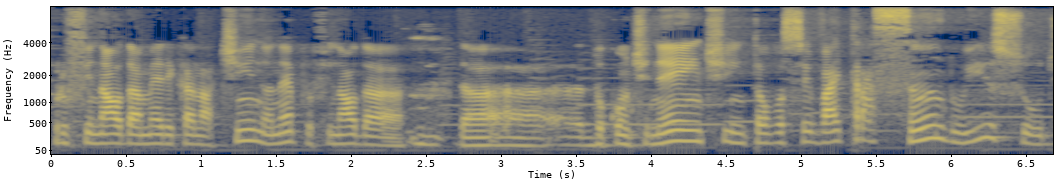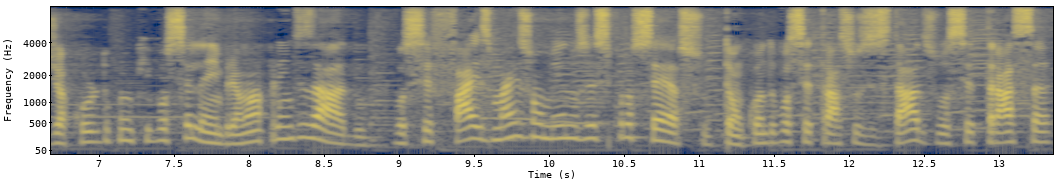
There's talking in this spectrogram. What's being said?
para o final da América Latina, né, para o final da, da, do continente. Então você vai traçando isso de acordo com o que você lembra. É um aprendizado. Você faz mais ou menos esse processo. Então, quando você traça os estados, você traça,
